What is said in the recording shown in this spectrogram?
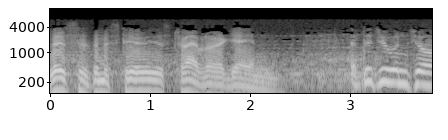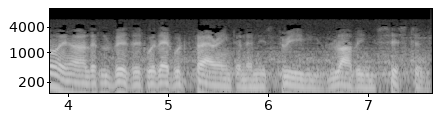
This is the mysterious traveler again. Uh, did you enjoy our little visit with Edward Farrington and his three loving sisters?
